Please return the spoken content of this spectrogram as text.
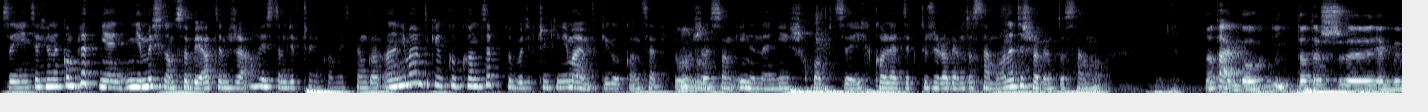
zajęciach i one kompletnie nie myślą sobie o tym, że o, jestem dziewczynką, jestem gorsza. One nie mają takiego konceptu, bo dziewczynki nie mają takiego konceptu, mhm. że są inne niż chłopcy, ich koledzy, którzy robią to samo. One też robią to samo. No tak, bo i to też y, jakby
